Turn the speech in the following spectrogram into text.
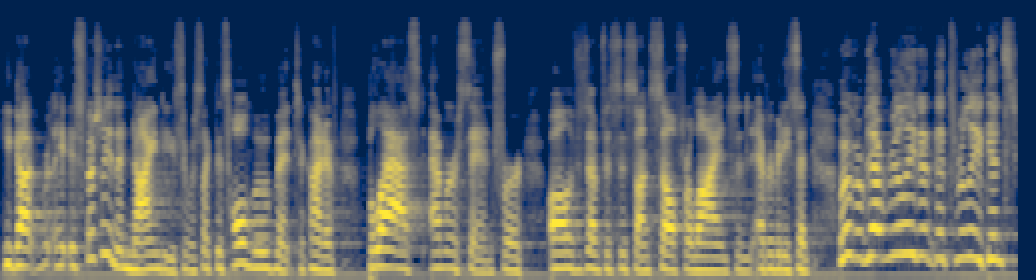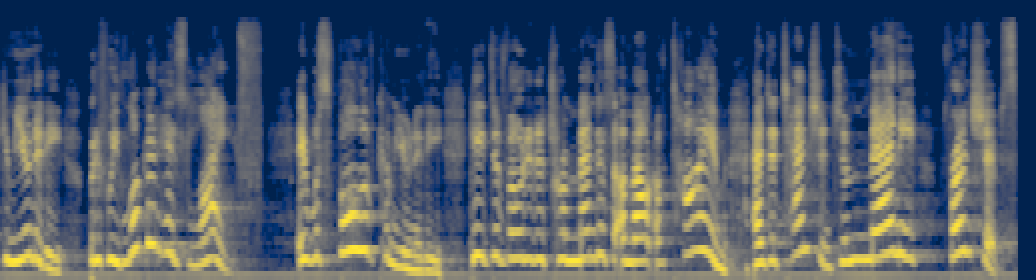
He got, especially in the 90s, there was like this whole movement to kind of blast Emerson for all of his emphasis on self reliance. And everybody said, well, that really, that's really against community. But if we look at his life, it was full of community. He devoted a tremendous amount of time and attention to many friendships,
